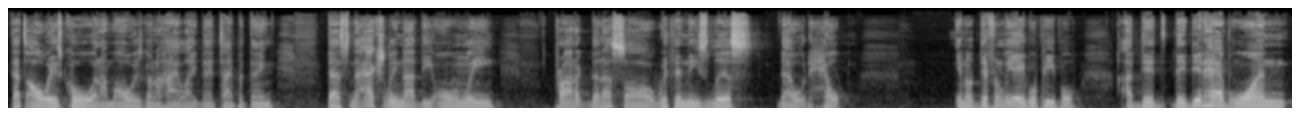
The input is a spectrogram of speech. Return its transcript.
That's always cool and i'm always going to highlight that type of thing. That's not, actually not the only product that i saw within these lists that would help you know differently able people. I did they did have one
